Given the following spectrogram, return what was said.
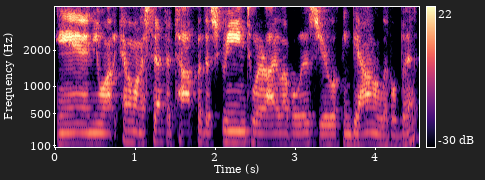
And you want kind of want to set the top of the screen to where eye level is. So you're looking down a little bit.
